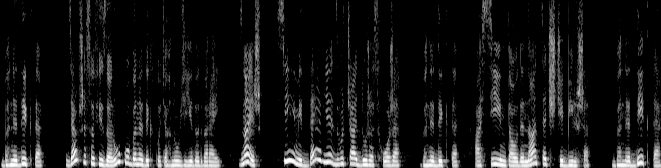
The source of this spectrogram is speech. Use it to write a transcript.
Бенедикте, взявши Софі за руку, Бенедикт потягнув її до дверей. Знаєш, сім і дев'ять звучать дуже схоже. Бенедикте, а сім та одинадцять ще більше. Бенедикте,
